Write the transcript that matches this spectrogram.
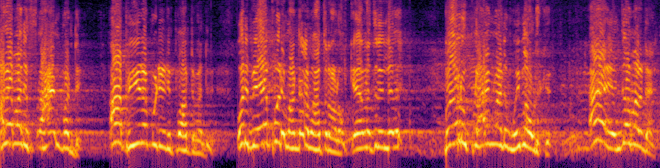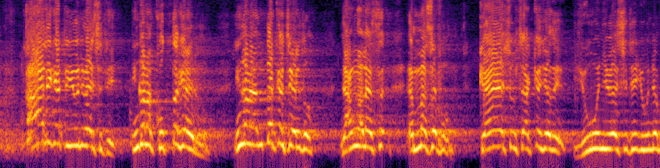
അതേമാതിരി ഫ്ലാൻ ഫണ്ട് ആ പീരപ്പുടി ഡിപ്പാർട്ട്മെന്റ് ഒരു വേപ്പൊരു മണ്ഡലം മാത്രമാണോ കേരളത്തിലുള്ളത്? വേറൊരു പ്ലാൻ വേണ്ട മുയിമ കൊടുക്കുക ആ എന്തോ പറയട്ടെ കാലിക്കറ്റ് യൂണിവേഴ്സിറ്റി. നിങ്ങളെ കുത്തകയായിരുന്നു. നിങ്ങൾ എന്തൊക്കെ ചെയ്തു? ഞങ്ങൾ എസ് എം എസ് എഫും കേസും ചക്ക ചെയ്ത് യൂണിവേഴ്സിറ്റി യൂണിയൻ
